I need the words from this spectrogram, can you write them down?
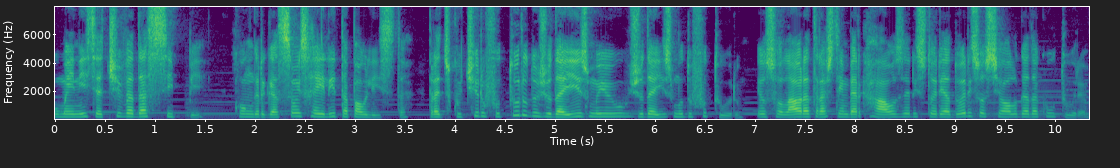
uma iniciativa da CIP, Congregação Israelita Paulista, para discutir o futuro do judaísmo e o judaísmo do futuro. Eu sou Laura Trachtenberg-Hauser, historiadora e socióloga da cultura.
